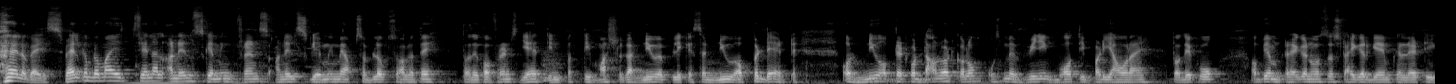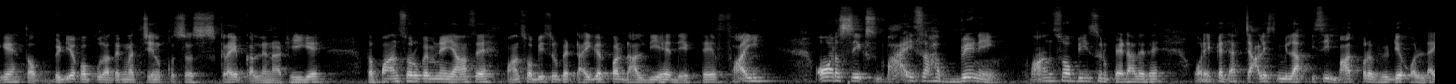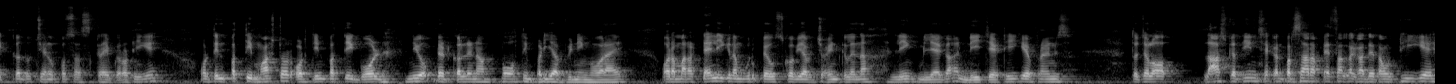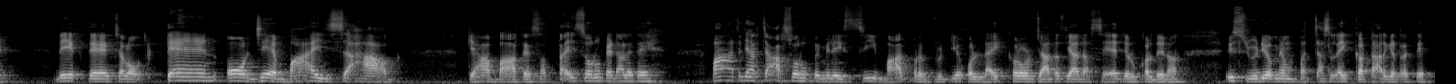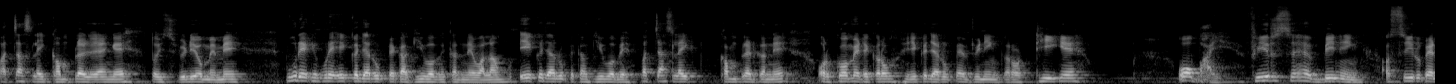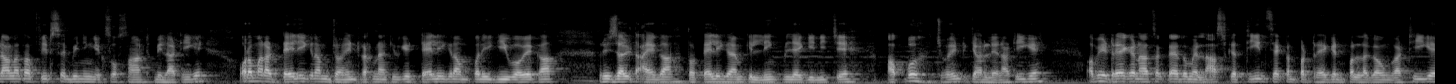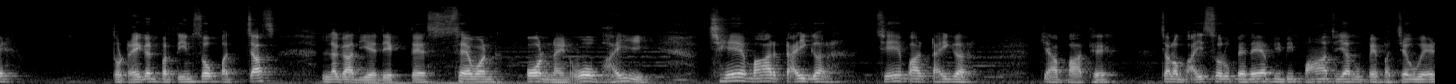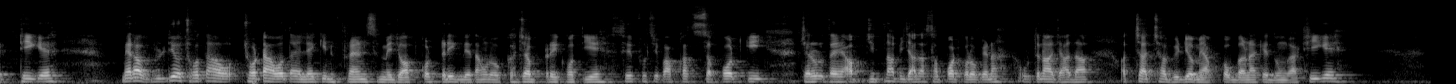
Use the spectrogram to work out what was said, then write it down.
Hello guys, welcome to my channel Anil's gaming friends. Anil's gaming में आप सब लोग स्वागत है। तो देखो फ्रेंड्स, यह है तीन पत्ती मास्टर का न्यू एप्लीकेशन न्यू अपडेट और न्यू अपडेट को डाउनलोड करो, उसमें विनिंग बहुत ही बढ़िया हो रहा है। तो देखो, अभी हम ड्रैगन वर्सेस टाइगर गेम खेल रहे हैं, ठीक है? तो वीडियो को पूरा देखना चैनल को सब्सक्राइब कर लेना, ठीक है? तो पाँच सौ रुपये मैंने यहाँ से, पाँच सौ बीस रुपये टाइगर पर डाल दिए है, देखते हैं फाइव और सिक्स भाई साहब विनिंग पाँच सौ बीस रुपये डाले थे और एक हज़ार चालीस मिला। इसी बात पर वीडियो को लाइक कर दो, चैनल को सब्सक्राइब करो, ठीक है? और तीन पत्ती मास्टर और तीन पत्ती गोल्ड न्यू अपडेट कर लेना। बहुत ही बढ़िया विनिंग हो रहा है। और हमारा टेलीग्राम ग्रुप है, उसको भी आप ज्वाइन कर लेना। लिंक मिलेगा नीचे, ठीक है फ्रेंड्स तो चलो आप लास्ट का तीन सेकंड पर सारा पैसा लगा देता हूँ, ठीक है? देखते हैं, चलो टेन और जे भाई साहब, क्या बात है, सत्ताईस सौ रुपये डाले थे। पाँच हज़ार चार सौ रुपये मिले इसी बात पर वीडियो को लाइक करो और ज़्यादा से ज़्यादा शेयर ज़रूर कर देना। इस वीडियो में हम पचास लाइक का टारगेट रखते हैं, पचास लाइक कंप्लीट हो जाएँगे। तो इस वीडियो में मैं पूरे के पूरे एक हज़ार रुपये का गिव अवे करने वाला हूँ। एक हज़ार रुपये का गिव अवे पचास लाइक कंप्लीट करने और कॉमेंट करो, एक हज़ार रुपये विनिंग करो, ठीक है? ओ भाई, फिर से बिनिंग अस्सी रुपये डाला था, फिर से बिनिंग एक सौ साठ मिला, ठीक है? और हमारा टेलीग्राम ज्वाइंट रखना, क्योंकि टेलीग्राम पर ही गिव अवे का रिज़ल्ट आएगा तो टेलीग्राम की लिंक मिल जाएगी नीचे। आप ज्वाइंट कर लेना, ठीक है? अब ये ड्रैगन आ सकता है तो मैं लास्ट के तीन सेकंड पर ड्रैगन पर लगाऊँगा, ठीक है? तो ड्रैगन पर तीन सौ पचास लगा दिए, देखते हैं सेवन और नाइन ओ भाई छः बार टाइगर छः बार टाइगर क्या बात है? चलो बाईस सौ रुपये थे अभी भी पाँच हज़ार रुपये बचे हुए ठीक है? मेरा वीडियो छोटा हो, छोटा होता है, लेकिन फ्रेंड्स मैं जो आपको ट्रिक देता हूँ, वो गजब ट्रिक होती है। सिर्फ़ और सिर्फ़ आपका सपोर्ट की ज़रूरत है। आप जितना भी ज़्यादा सपोर्ट करोगे ना, उतना ज़्यादा अच्छा अच्छा वीडियो मैं आपको बना के दूँगा, ठीक है?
